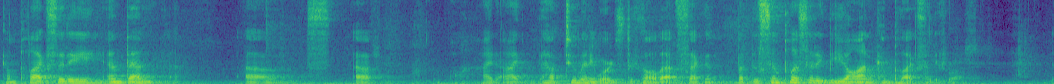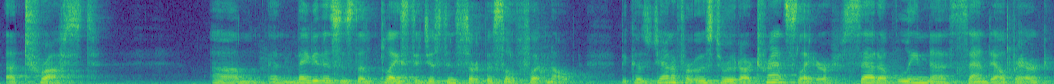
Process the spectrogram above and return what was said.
complexity, and then uh, uh, I, I, have too many words to call that second, but the simplicity beyond complexity. Trust. A trust. Um, and maybe this is the place to just insert this little footnote, because Jennifer Oosterhout, our translator, said of Lina Sandell-Berg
